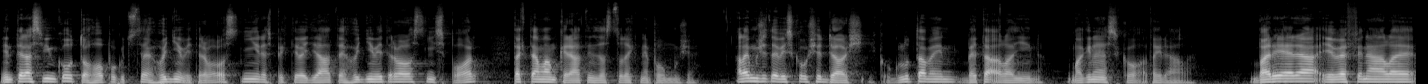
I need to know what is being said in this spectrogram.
Jen teda s výjimkou toho, pokud jste hodně vytrvalostní, respektive děláte hodně vytrvalostní sport, tak tam vám kreatin za stolek nepomůže. Ale můžete vyzkoušet další, jako glutamin, beta-alanin, magnésko a tak dále. Bariéra je ve finále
